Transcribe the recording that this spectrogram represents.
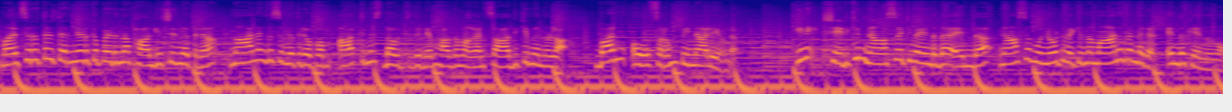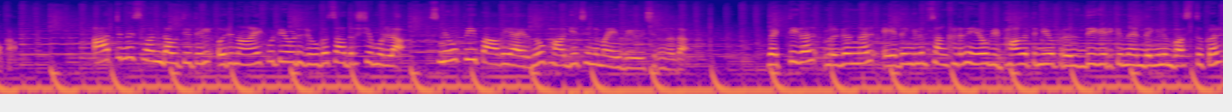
മത്സരത്തിൽ തിരഞ്ഞെടുക്കപ്പെടുന്ന ഭാഗ്യചിഹ്നത്തിന് നാലംഗ സംഘത്തിനൊപ്പം ആർട്ടിമിസ് ദൗത്യത്തിന്റെ ഭാഗമാകാൻ സാധിക്കുമെന്നുള്ള വൻ ഓഫറും പിന്നാലെയുണ്ട്. ഇനി ശരിക്കും നാസയ്ക്ക് വേണ്ടത് എന്ത്? നാസ മുന്നോട്ട് വയ്ക്കുന്ന മാനദണ്ഡങ്ങൾ എന്തൊക്കെയെന്ന് നോക്കാം. ആർട്ടിമിസ് വൺ ദൗത്യത്തിൽ ഒരു നായക്കുട്ടിയോട് രൂപസാദൃശ്യമുള്ള സ്നൂപ്പി പാവയായിരുന്നു ഭാഗ്യചിഹ്നമായി ഉപയോഗിച്ചിരുന്നത്. വ്യക്തികൾ മൃഗങ്ങൾ ഏതെങ്കിലും സംഘടനയോ വിഭാഗത്തിന്റെയോ പ്രതിനിധീകരിക്കുന്ന എന്തെങ്കിലും വസ്തുക്കൾ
